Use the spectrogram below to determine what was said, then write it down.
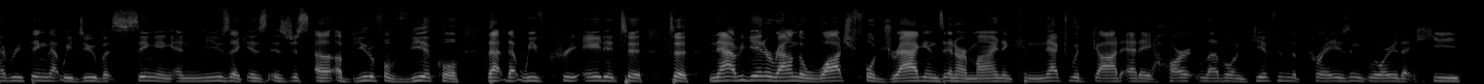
everything that we do, but singing and music is, is just a, a, beautiful vehicle that, that we've created to, to navigate around the watchful dragons in our mind and connect with God at a heart level and give Him the praise and glory that He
